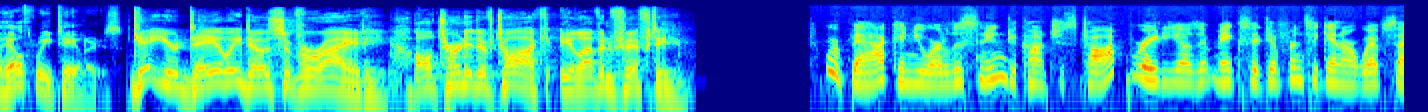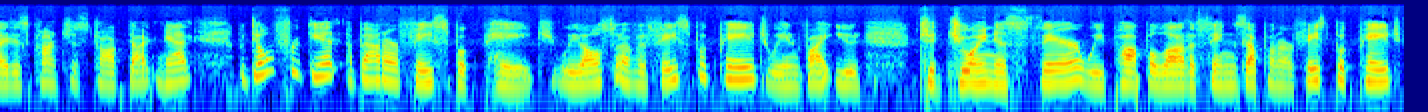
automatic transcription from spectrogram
health retailers. Get your daily dose of variety. Alternative Talk 1150. We're back, and you are listening to Conscious Talk, radio that makes a difference. Again, our website is conscioustalk.net. But don't forget about our Facebook page. We also have a Facebook page. We invite you to join us there. We pop a lot of things up on our Facebook page.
